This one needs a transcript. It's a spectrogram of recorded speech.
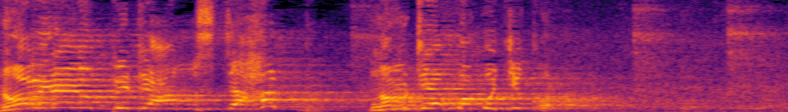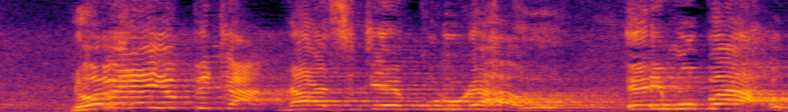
niwaberayo bida mustahabu nga muteekwa kugikola niwaberayo bida nazitekululaawo eri mubaahu.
